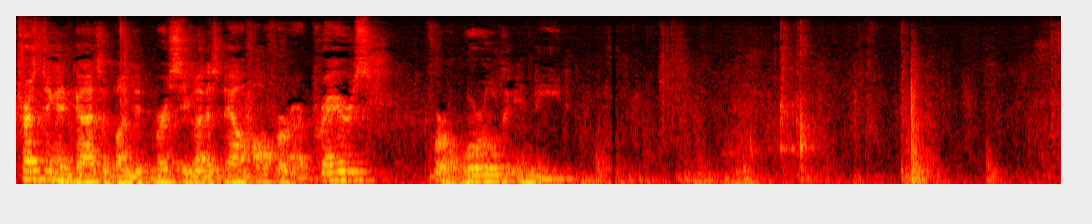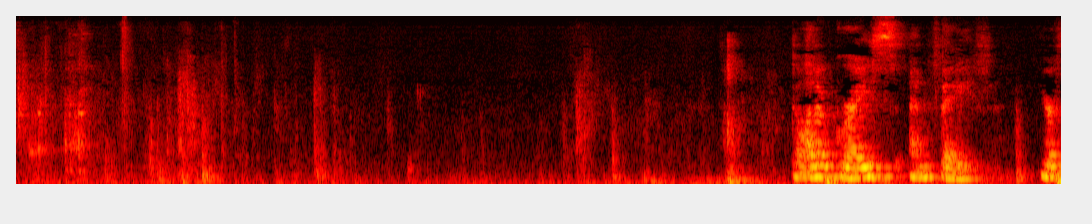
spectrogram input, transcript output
Trusting in God's abundant mercy, let us now offer our prayers for a world in need. God of grace and faith, your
